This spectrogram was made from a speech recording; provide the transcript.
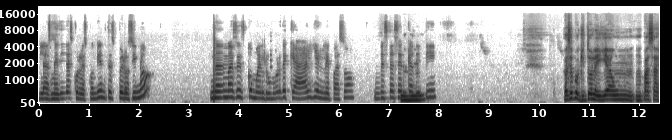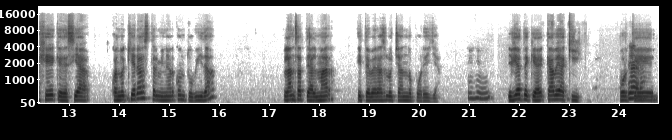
las medidas correspondientes, pero si no, nada más es como el rumor de que a alguien le pasó, no está cerca de ti. Hace poquito leía un, un pasaje que decía, cuando quieras terminar con tu vida, lánzate al mar y te verás luchando por ella. Y fíjate que cabe aquí, porque Claro.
